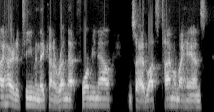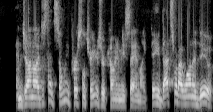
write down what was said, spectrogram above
I hired a team and they kind of run that for me now. And so I had lots of time on my hands and John, I just had so many personal trainers who are coming to me saying, like, Dave, that's what I want to do.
